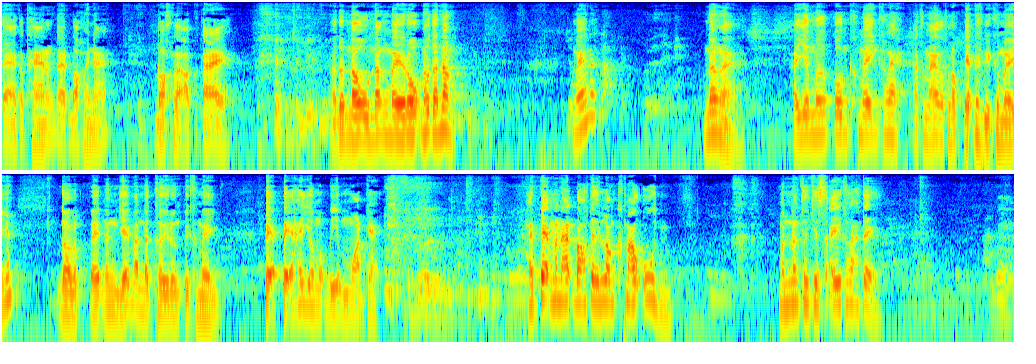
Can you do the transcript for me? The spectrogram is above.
តែអាកថាហ្នឹងដែលដោះហើយណាដោះខ្លះអត់ប្រកែហើយដល់នៅនឹងមេរោគនៅតែហ្នឹងមែនណាហ្នឹងហើយហើយយើងមើលកូនក្មេងខ្លះអាត្មាក៏ធ្លាប់ពាក់ដែរពីក្មេងដល់ពេលហ្នឹងនិយាយបាននឹកឃើញរឿងពីក្មេងពាក់ពាក់ឲ្យយកមកបៀមាត់ចាហើយពាក់មិនដែរដោះទៅឡងខ្មៅអ៊ូញមិននឹងទៅជាស្អីខ្លះទេមែន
